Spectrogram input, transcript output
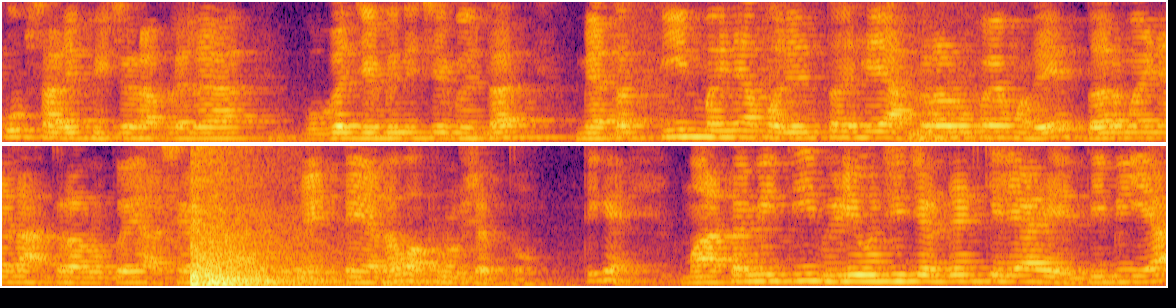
खूप सारे फीचर आपल्याला गुगल जेमिनीचे मिळतात. मी आता तीन महिन्यापर्यंत हे अकरा रुपयामध्ये दर महिन्याला अकरा रुपये अशा रेटने याला वापरू शकतो. ठीक आहे? मग आता मी ती व्हिडिओ जी जनरेट केली आहे ती मी या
